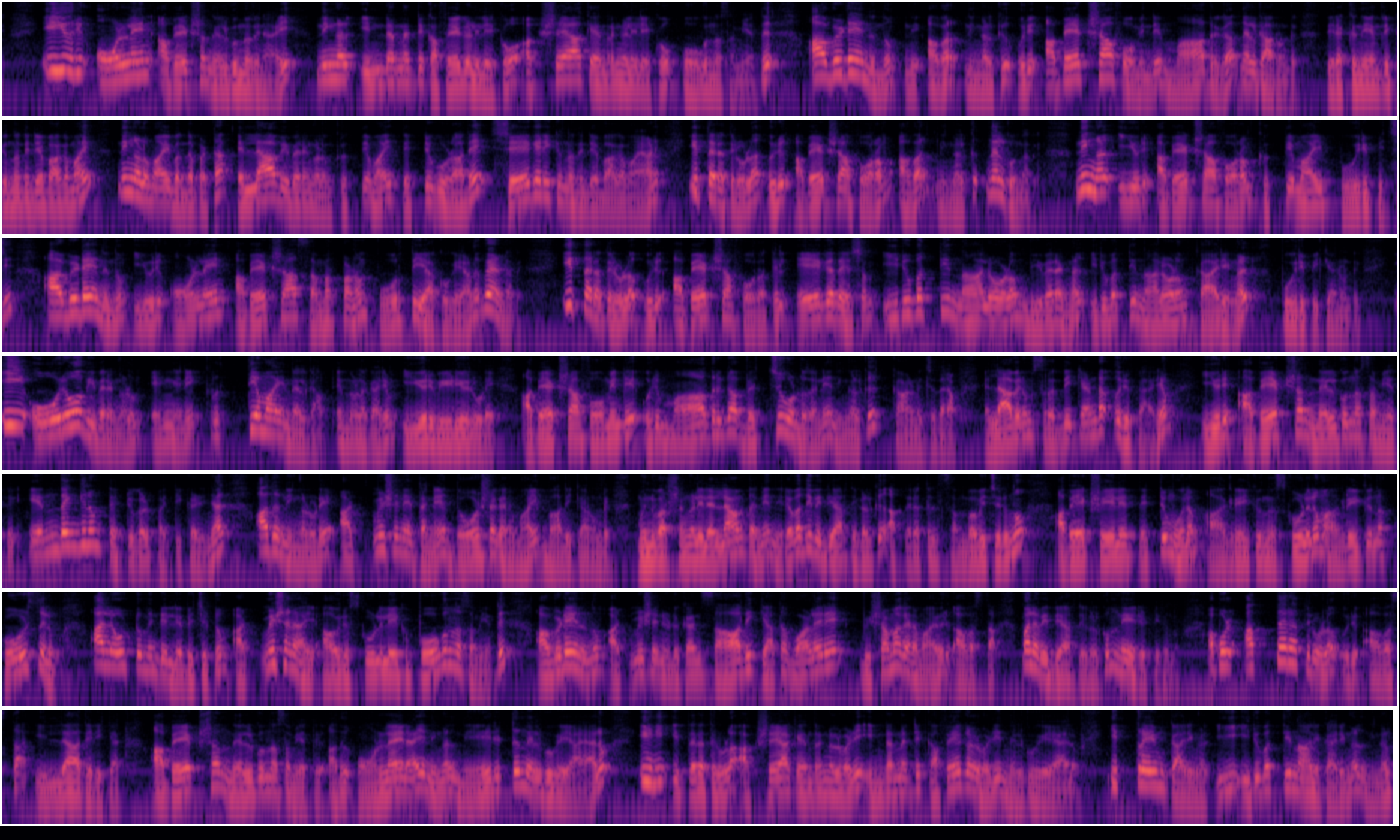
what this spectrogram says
ഈ ഒരു ഓൺലൈൻ അപേക്ഷ നൽകുന്നതിനായി നിങ്ങൾ ഇന്റർനെറ്റ് കഫേകളിലേക്കോ അക്ഷയ കേന്ദ്രങ്ങളിലേക്കോ പോകുന്ന സമയത്ത് അവിടെ നിന്നും അവർ നിങ്ങൾക്ക് ഒരു അപേക്ഷാ ഫോമിന്റെ മാതൃക നൽകാറുണ്ട്. തിരക്ക് നിയന്ത്രിക്കുന്നതിന്റെ ഭാഗമായി നിങ്ങളുമായി ബന്ധപ്പെട്ട എല്ലാ വിവരങ്ങളും കൃത്യമായി തെറ്റുകൂടാതെ ശേഖരിക്കുന്നതിന്റെ ഭാഗമായാണ് ഇത്തരത്തിലുള്ള ഒരു അപേക്ഷാ ഫോറം അവർ നിങ്ങൾക്ക് നൽകുന്നത്. നിങ്ങൾ ഈ ഒരു അപേക്ഷാ ഫോറം കൃത്യമായി പൂരിപ്പിച്ച് അവിടെ നിന്നും ഈ ഒരു ഓൺലൈൻ അപേക്ഷാ സമർപ്പണം പൂർത്തിയാക്കുകയാണ് വേണ്ടത്. ഇത്തരത്തിലുള്ള ഒരു അപേക്ഷാ ഫോറത്തിൽ ഏകദേശം ഇരുപത്തിനാലോളം വിവരങ്ങൾ ഇരുപത്തിനാലോളം കാര്യങ്ങൾ പൂരിപ്പിക്കാനുണ്ട്. ഈ ഓരോ വിവരങ്ങളും എങ്ങനെ കൃത്യമായി നൽകാം എന്നുള്ള കാര്യം ഈ ഒരു വീഡിയോയിലൂടെ അപേക്ഷാ ഫോമിന്റെ ഒരു മാതൃക വെച്ചുകൊണ്ട് തന്നെ നിങ്ങൾക്ക് കാണിച്ചു തരാം. എല്ലാവരും ശ്രദ്ധിക്കേണ്ട ഒരു കാര്യം ഈ ഒരു അപേക്ഷ നൽകുന്ന സമയത്ത് എന്തെങ്കിലും തെറ്റുകൾ പറ്റിക്കഴിഞ്ഞാൽ അത് നിങ്ങളുടെ അഡ്മിഷനെ തന്നെ ദോഷകരമായി ബാധിക്കാറുണ്ട്. മുൻ വർഷങ്ങളിലെല്ലാം തന്നെ നിരവധി വിദ്യാർത്ഥികൾക്ക് അത്തരത്തിൽ സംഭവിച്ചിരുന്നു. അപേക്ഷയിലെ തെറ്റുമൂലം ആഗ്രഹിക്കുന്ന സ്കൂളിലും ആഗ്രഹിക്കുന്ന കോഴ്സിലും അലോട്ട്മെന്റ് ലഭിച്ചിട്ടും അഡ്മിഷനായി ആ ഒരു സ്കൂളിലേക്ക് പോകുന്ന സമയത്ത് അവിടെ നിന്നും അഡ്മിഷൻ എടുക്കാൻ സാധിക്കാത്ത വളരെ വിഷമകരമായ ഒരു അവസ്ഥ പല വിദ്യാർത്ഥികൾക്കും നേരിട്ടിരുന്നു. അപ്പോൾ അത്തരത്തിലുള്ള ഒരു അവസ്ഥ ഇല്ലാതിരിക്കാൻ അപേക്ഷ നൽകുന്ന സമയത്ത് അത് ഓൺലൈനായി നിങ്ങൾ നേരിട്ട് നൽകുകയായാലും ഇനി ഇത്തരത്തിലുള്ള അക്ഷയ കേന്ദ്രങ്ങൾ വഴി ഇന്റർനെറ്റ് കഫേകൾ വഴി നൽകുകയായാലും ഇത്രയും കാര്യങ്ങൾ ഈ ഇരുപത്തിനാല് കാര്യങ്ങൾ നിങ്ങൾ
